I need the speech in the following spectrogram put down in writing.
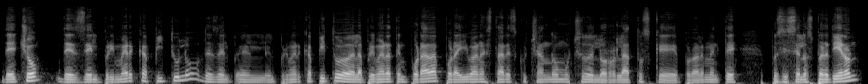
De hecho, desde el primer capítulo, desde el, primer capítulo de la primera temporada, por ahí van a estar escuchando muchos de los relatos que probablemente, pues si se los perdieron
